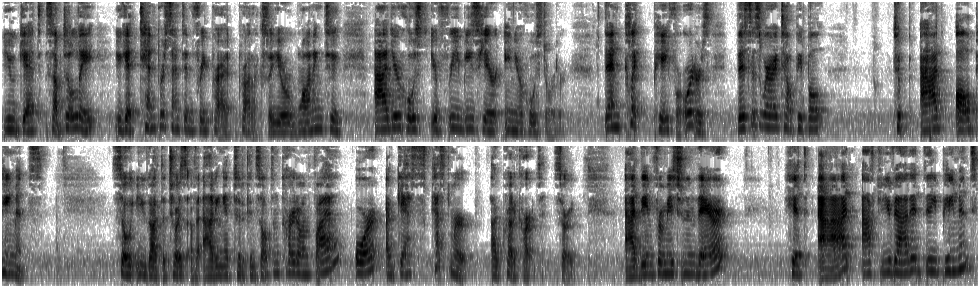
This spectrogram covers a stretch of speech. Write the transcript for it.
you get subtotal A, you get 10% in free products. So you're wanting to add your host, your freebies here in your host order. Then click pay for orders. This is where I tell people to add all payments. So you got the choice of adding it to the consultant card on file or a guest customer credit card, sorry. Add the information in there, hit add after you've added the payment,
